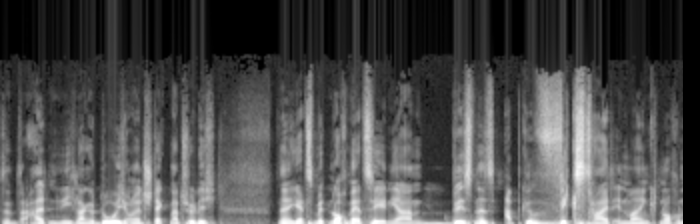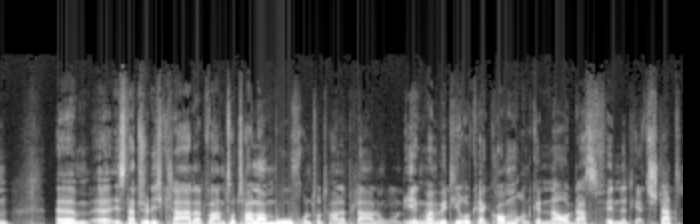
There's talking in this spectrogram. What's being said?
das halten die nicht lange durch und es steckt natürlich ne, jetzt mit noch mehr zehn Jahren Business-Abgewichstheit in meinen Knochen, ähm, äh, ist natürlich klar, das war ein totaler Move und totale Planung. Und irgendwann wird die Rückkehr kommen und genau das findet jetzt statt.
